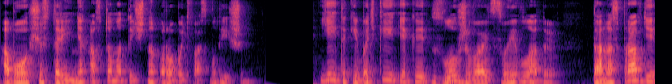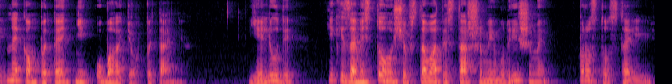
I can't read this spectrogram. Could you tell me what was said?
або що старіння автоматично робить вас мудрішими. Є й такі батьки, які зловживають своєю владою та насправді некомпетентні у багатьох питаннях. Є люди, які замість того, щоб ставати старшими і мудрішими, просто старіють.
